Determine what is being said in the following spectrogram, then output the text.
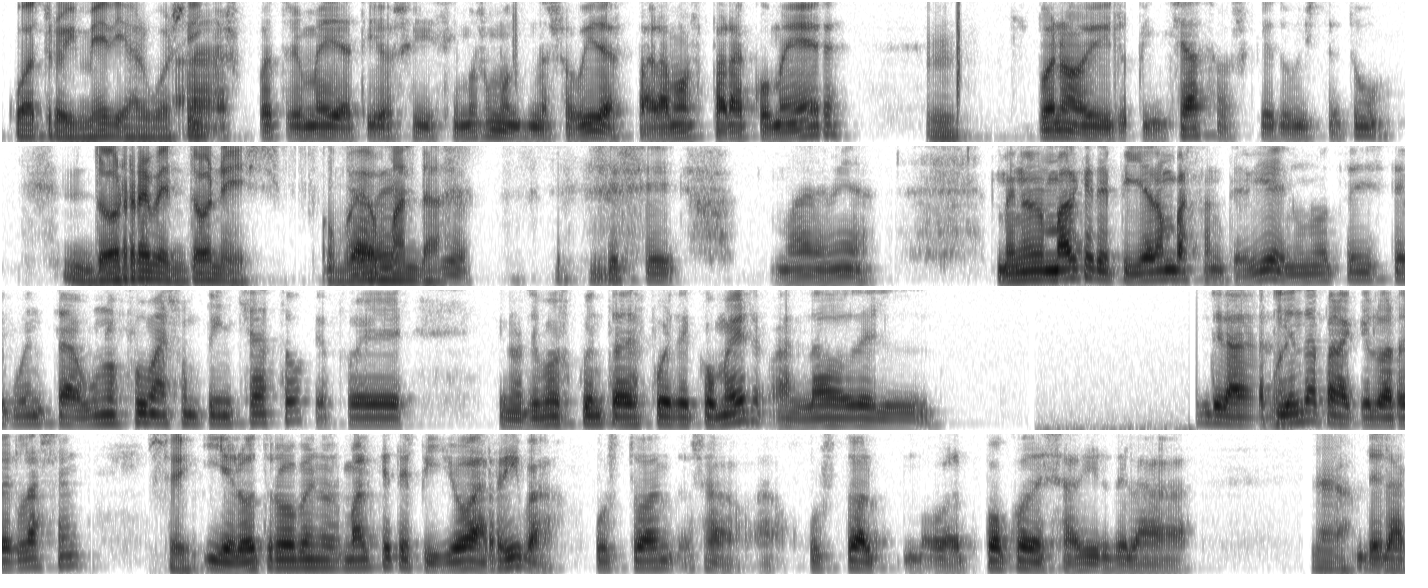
cuatro y media, algo así. A las cuatro y media, tío, sí, hicimos un montón de subidas. Paramos para comer. Mm. Bueno, y los pinchazos que tuviste tú. Dos reventones, como Dios manda. Sí, sí, madre mía. Menos mal que te pillaron bastante bien. Uno te diste cuenta, uno fue más un pinchazo, que fue que nos dimos cuenta después de comer, al lado del, de la tienda para que lo arreglasen. Sí. Y el otro, menos mal, que te pilló arriba, justo, o sea, justo al poco de salir de la, de, la,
